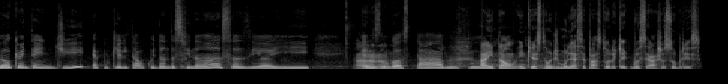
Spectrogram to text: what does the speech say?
pelo que eu entendi, é porque ele tava cuidando das finanças e aí Ah, eles não. não gostavam e tudo. Ah, então, em questão de mulher ser pastora, o que, que você acha sobre isso?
